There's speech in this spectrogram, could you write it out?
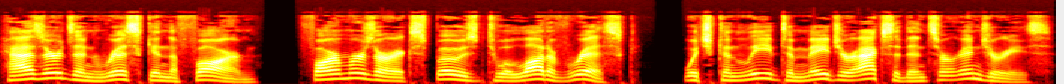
Hazards and risk in the farm. Farmers are exposed to a lot of risk, which can lead to major accidents or injuries.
